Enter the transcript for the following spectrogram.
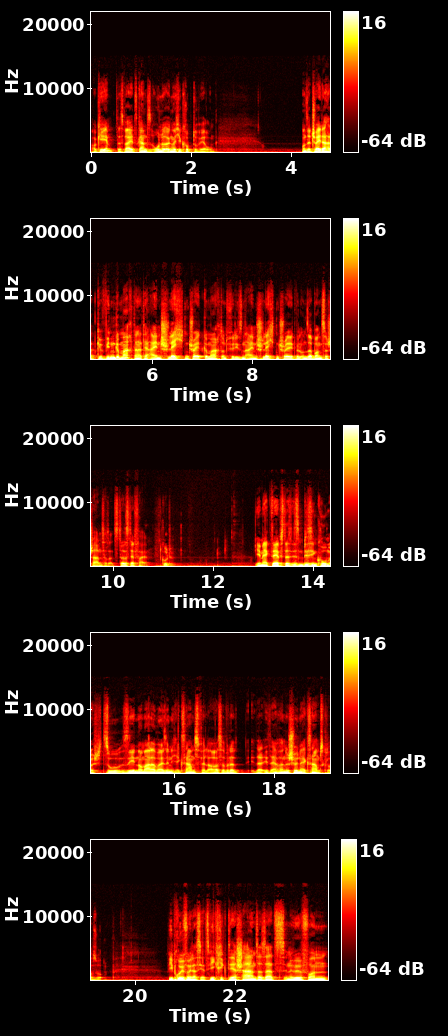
Okay? Das war jetzt ganz ohne irgendwelche Kryptowährung. Unser Trader hat Gewinn gemacht, dann hat er einen schlechten Trade gemacht und für diesen einen schlechten Trade will unser Bonze Schadensersatz. Das ist der Fall. Gut. Ihr merkt selbst, das ist ein bisschen komisch. So sehen normalerweise nicht Examensfälle aus, aber da, da ist einfach eine schöne Examensklausur. Wie prüfen wir das jetzt? Wie kriegt der Schadensersatz in Höhe von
